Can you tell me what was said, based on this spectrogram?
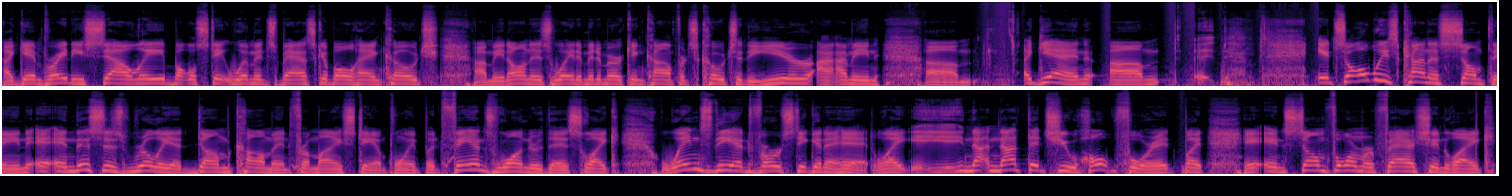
Again, Brady Sallee, Ball State women's basketball head coach. I mean, on his way to Mid American Conference Coach of the Year. I, I mean, um, again, um, it, it's always kind of something, and this is really a dumb comment from my standpoint, but fans wonder this like, when's the adversity going to hit? Like, not, not that you hope for it, but in some form or fashion, like,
